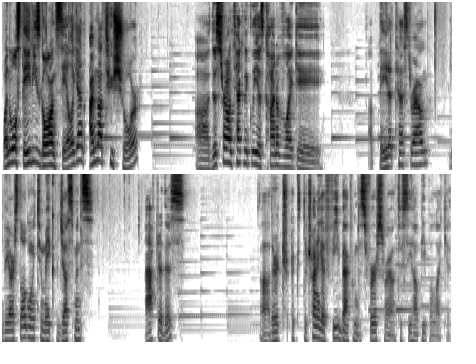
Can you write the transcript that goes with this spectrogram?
When will Staebies go on sale again? I'm not too sure. Uh, this round technically is kind of like a a beta test round. They are still going to make adjustments after this. Uh, they're, tr they're trying to get feedback from this first round to see how people like it.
